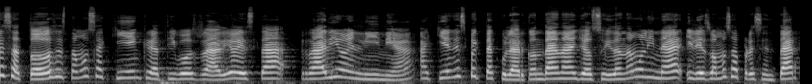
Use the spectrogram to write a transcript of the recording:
tardes a todos. Estamos aquí en Creativos Radio, esta radio en línea, aquí en Espectacular con Dana. Yo soy Dana Molinar y les vamos a presentar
